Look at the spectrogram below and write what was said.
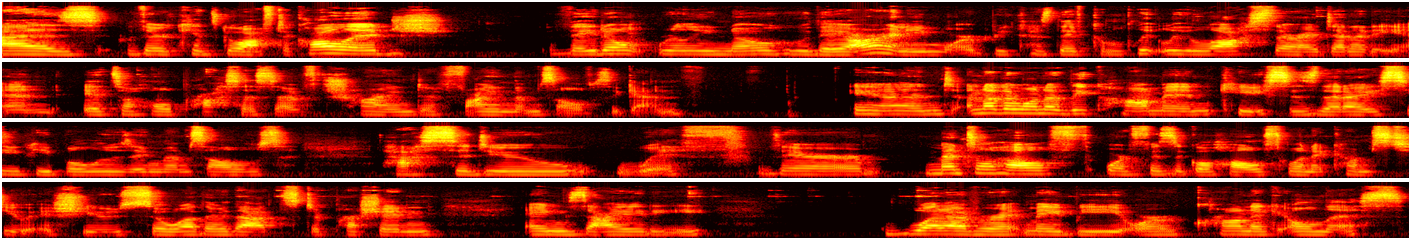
As their kids go off to college they don't really know who they are anymore because they've completely lost their identity and it's a whole process of trying to find themselves again and another one of the common cases that I see people losing themselves has to do with their mental health or physical health when it comes to issues. So, whether that's depression, anxiety, whatever it may be, or chronic illness,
